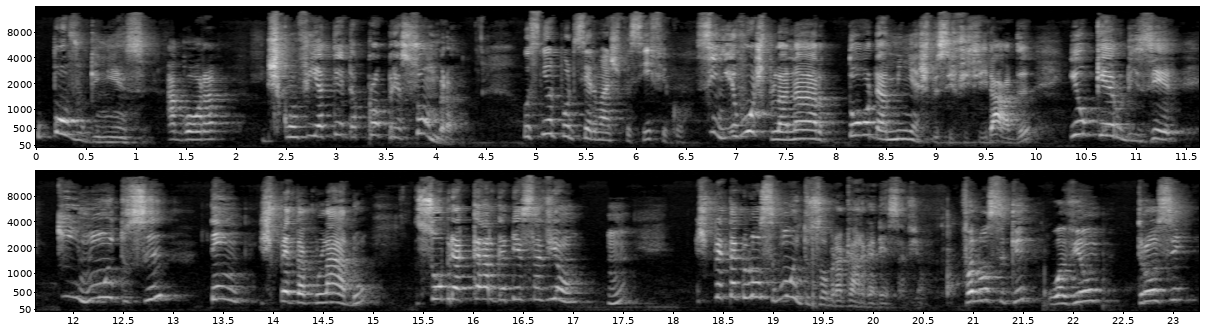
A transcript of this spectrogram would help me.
O povo guineense agora desconfia até da própria sombra. O senhor pode ser mais específico? Sim, eu vou explanar toda a minha especificidade. Eu quero dizer que muito se tem especulado sobre a carga desse avião. Hum? Especulou-se muito sobre a carga desse avião. Falou-se que o avião trouxe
